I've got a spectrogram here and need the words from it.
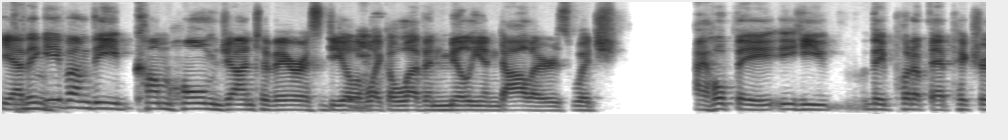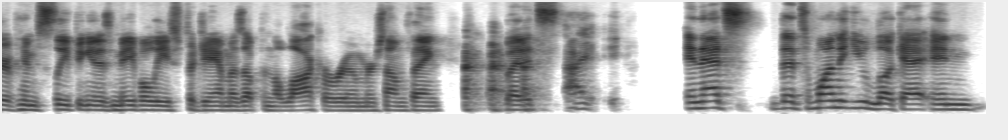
Yeah, they hmm. gave him the come home John Tavares deal of like eleven million dollars, which I hope they he they put up that picture of him sleeping in his Maple Leafs pajamas up in the locker room or something. but it's I and that's that's one that you look at and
